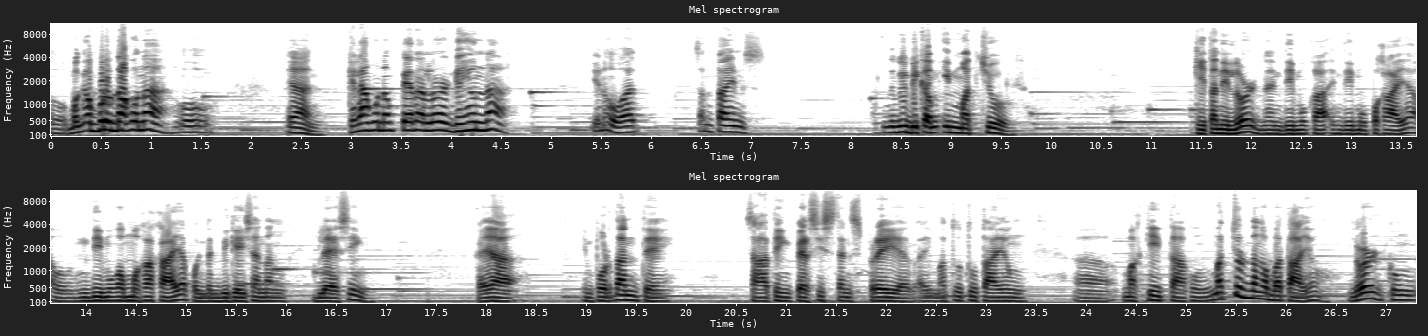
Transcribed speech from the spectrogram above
Oh, mag-abroad ako na. Oh, yan. Kailangan ko ng pera, Lord, ngayon na. You know what? Sometimes, we become immature kita ni Lord na hindi mo ka hindi mo pa kaya o hindi mo ka makakaya pag nagbigay siya ng blessing. Kaya importante sa ating persistence prayer ay matuto tayong uh, makita kung mature na nga ba tayo. Lord, kung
